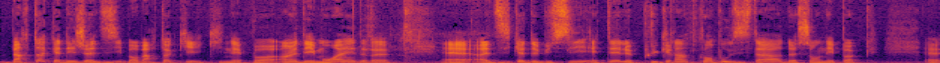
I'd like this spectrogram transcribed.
Bartok a déjà dit, bon, Bartok qui, n'est pas un des moindres, euh, a dit que Debussy était le plus grand compositeur de son époque. Euh,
